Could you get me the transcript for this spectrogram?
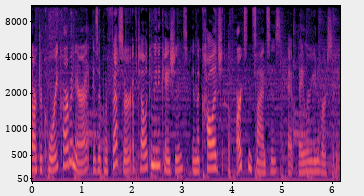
Dr. Corey Carbonara is a professor of telecommunications in the College of Arts and Sciences at Baylor University.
